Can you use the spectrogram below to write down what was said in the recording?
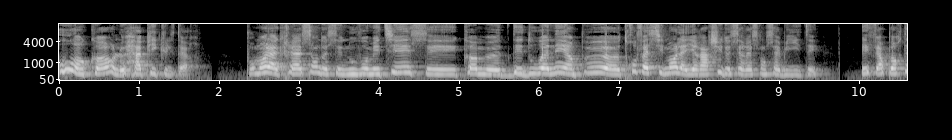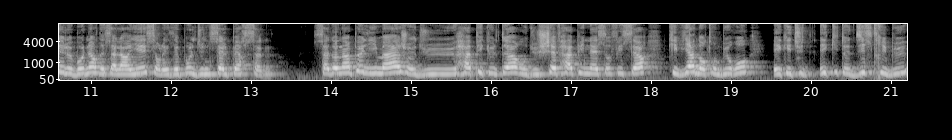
ou encore le happy culteur. Pour moi, la création de ces nouveaux métiers, c'est comme dédouaner un peu euh, trop facilement la hiérarchie de ses responsabilités et faire porter le bonheur des salariés sur les épaules d'une seule personne. Ça donne un peu l'image du happyculteur ou du chef happiness officer qui vient dans ton bureau et qui, te distribue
